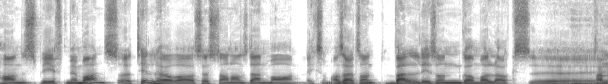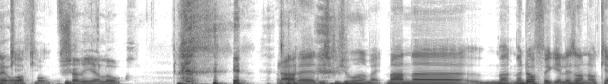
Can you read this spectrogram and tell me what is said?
hans blir gift med mann, så tilhører søsteren hans den mannen. Liksom. Altså et sånt veldig sånn gammeldags uh, Han er òg for sharialover. ja, det, det skulle ikke vært meg. Men, uh, men, men da fikk jeg litt sånn OK,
